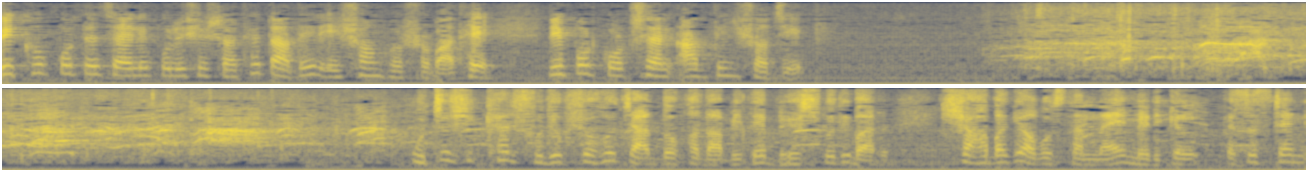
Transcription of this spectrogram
বিক্ষোভ করতে চাইলে পুলিশের সাথে তাদের এই সংঘর্ষ বাধে। রিপোর্ট করছেন আদ্দিন সজীব। উচ্চশিক্ষার সুযোগ সহ চার দফা দাবিতে বৃহস্পতিবার শাহবাগে অবস্থান নেয় মেডিকেল অ্যাসিস্ট্যান্ট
